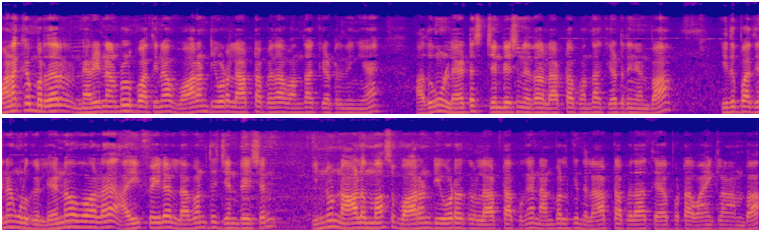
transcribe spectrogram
வணக்கம் பிரதர் நிறைய நண்பர்கள் பார்த்தீங்கன்னா வாரண்டியோட லேப்டாப் ஏதாவது வந்தால் கேட்டிருந்தீங்க. அதுவும் லேட்டஸ்ட் ஜென்ரேஷன் ஏதாவது லேப்டாப் வந்தால் கேட்டிருந்தீங்கன்பா இது பார்த்தீங்கன்னா உங்களுக்கு லெனோவாவில் ஐஃபைல லெவன்த்து ஜென்ரேஷன் இன்னும் நாலு மாதம் வாரண்டியோட இருக்கிற லேப்டாப்புங்க நண்பர்களுக்கு இந்த லேப்டாப் ஏதாவது தேவைப்பட்டால் வாங்கிக்கலாம் நண்பா.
